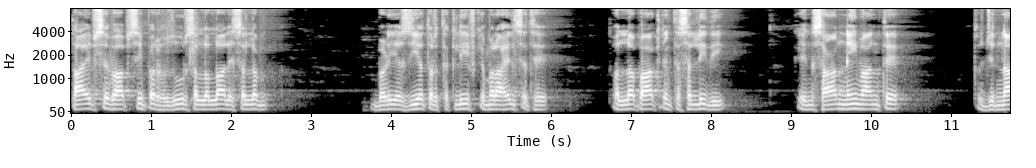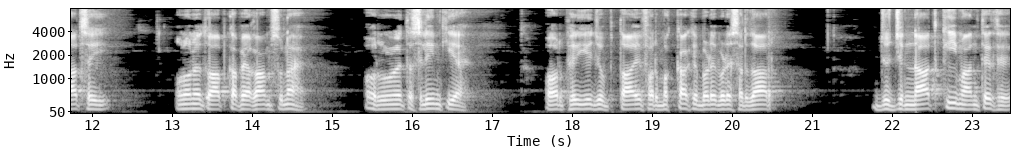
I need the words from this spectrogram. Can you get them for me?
طائف سے واپسی پر حضور صلی اللہ علیہ و سلم بڑی اذیت اور تکلیف کے مراحل سے تھے۔ تو اللہ پاک نے تسلی دی کہ انسان نہیں مانتے تو جنات سے ہی۔ انہوں نے تو آپ کا پیغام سنا ہے اور انہوں نے تسلیم کیا ہے۔ اور پھر یہ جو طائف اور مکہ کے بڑے بڑے سردار جو جنات کی مانتے تھے،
